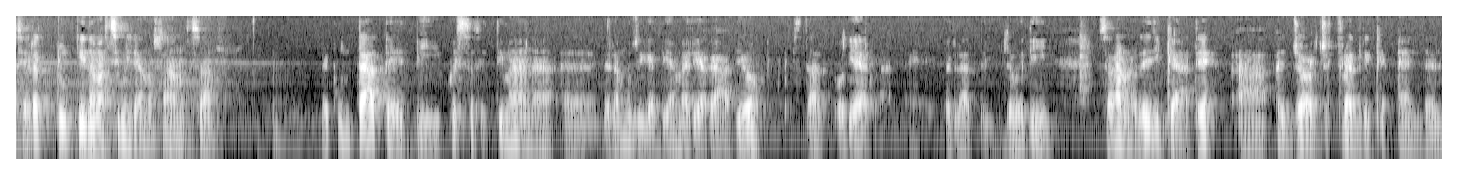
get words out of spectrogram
Buonasera a tutti da Massimiliano Sansa. Le puntate di questa settimana eh, della musica di Ameria Radio, questa odierna e quella di giovedì, saranno dedicate a George Frederick Handel.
